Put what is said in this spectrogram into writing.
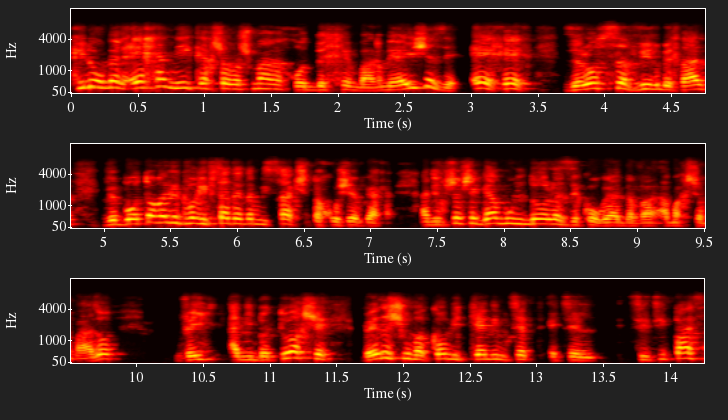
כאילו אומר, איך אני אקח שלוש מערכות בחמר מהאיש הזה? איך, איך? זה לא סביר בכלל, ובאותו רגע כבר הפסדת את המשחק שאתה חושב ככה. אני חושב שגם מול נולה זה קורה הדבר, המחשבה הזאת, ואני בטוח שבאיזשהו מקום היא כן נמצאת אצל ציציפס,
